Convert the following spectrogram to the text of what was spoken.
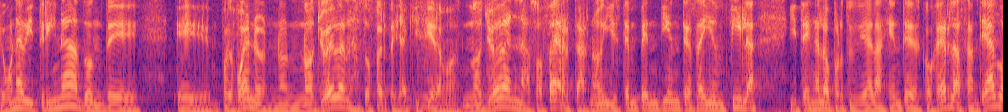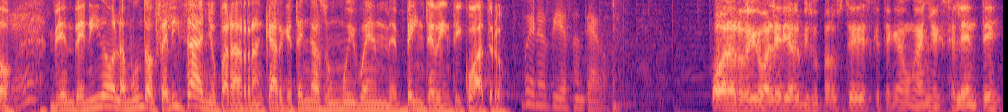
en una vitrina donde, eh, pues bueno, no, no lluevan las ofertas, ya quisiéramos, no lluevan las ofertas, ¿no? Y estén pendientes ahí en fila y tengan la oportunidad la gente de Santiago, bienvenido a Hola Mundo. Feliz año para arrancar, que tengas un muy buen 2024. Buenos días, Santiago. Hola Rodrigo Valeria, lo mismo para ustedes, que tengan un año excelente,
